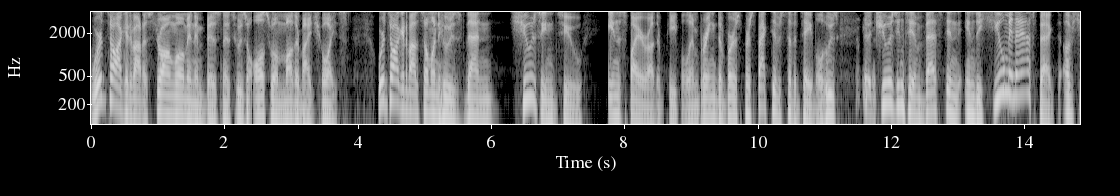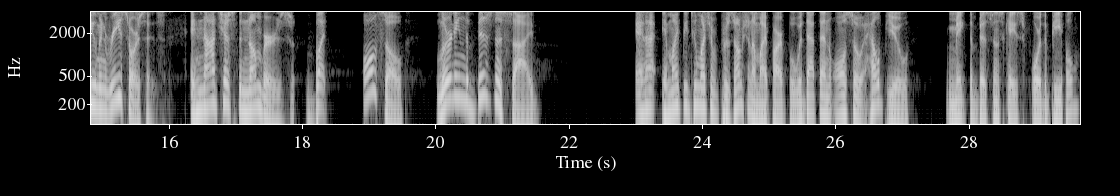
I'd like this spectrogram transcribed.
We're talking about a strong woman in business who's also a mother by choice. We're talking about someone who's then choosing to inspire other people and bring diverse perspectives to the table, who's uh, choosing to invest in, in the human aspect of human resources and not just the numbers, but also learning the business side. And I, it might be too much of a presumption on my part, but would that then also help you make the business case for the people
